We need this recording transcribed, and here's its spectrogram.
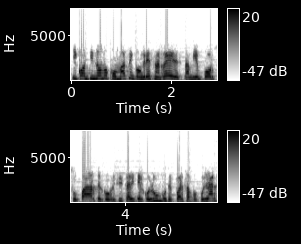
Y continuamos con más en Congreso en redes. También por su parte, el congresista Víctor Columbus de Fuerza Popular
